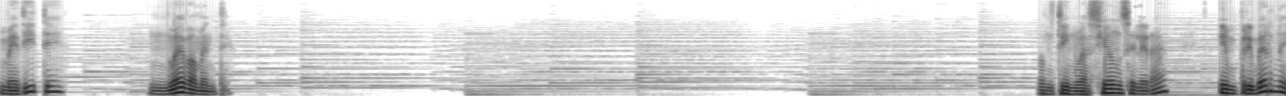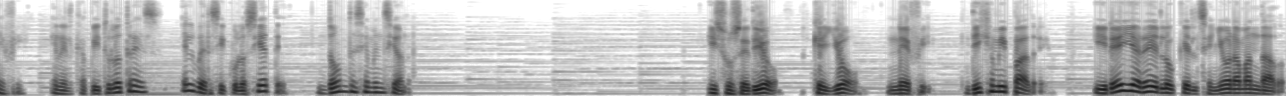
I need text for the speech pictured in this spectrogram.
Medite nuevamente. Continuación se leerá en primer Nefi, en el capítulo 3, el versículo 7, donde se menciona. Y sucedió que yo, Nefi, Dije a mi padre, iré y haré lo que el Señor ha mandado,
